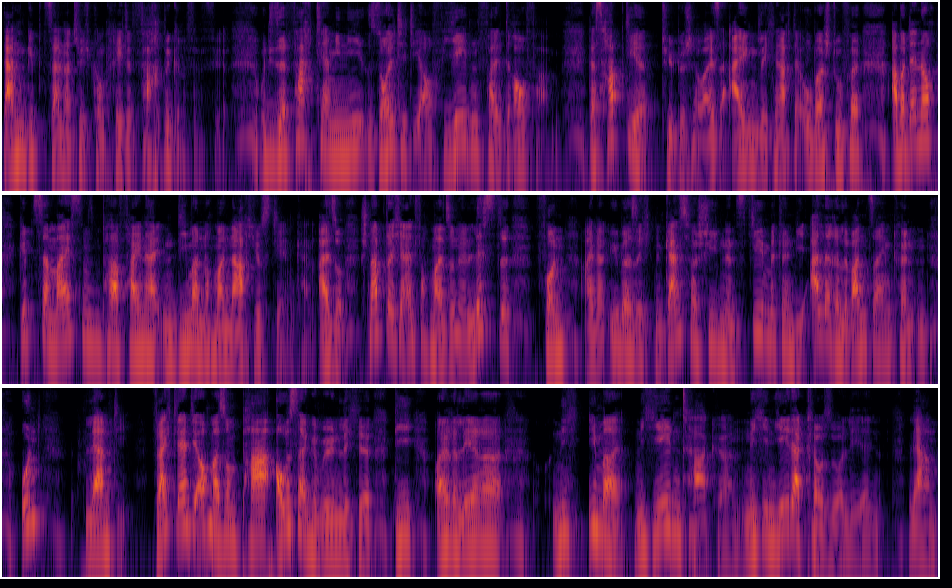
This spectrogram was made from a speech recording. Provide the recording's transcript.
dann gibt es da natürlich konkrete Fachbegriffe für. Und diese Fachtermini solltet ihr auf jeden Fall drauf haben. Das habt ihr typischerweise eigentlich nach der Oberstufe, aber dennoch gibt es da meistens ein paar Feinheiten, die man nochmal nachjustieren kann. Also schnappt euch einfach mal so eine Liste von einer Übersicht mit ganz verschiedenen Stilmitteln, die alle relevant sein könnten und lernt die. Vielleicht lernt ihr auch mal so ein paar außergewöhnliche, die eure Lehrer nicht immer, nicht jeden Tag hören, nicht in jeder Klausur lernen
